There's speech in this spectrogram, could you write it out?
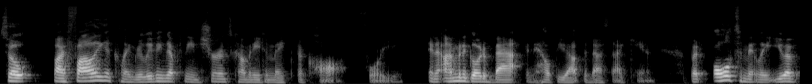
So by filing a claim, you're leaving it up to the insurance company to make the call for you and I'm going to go to bat and help you out the best I can. But ultimately, you have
